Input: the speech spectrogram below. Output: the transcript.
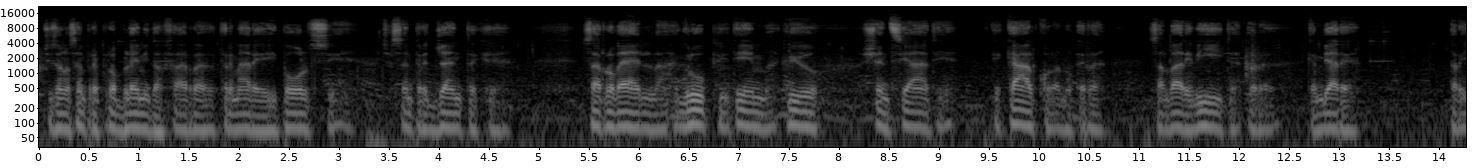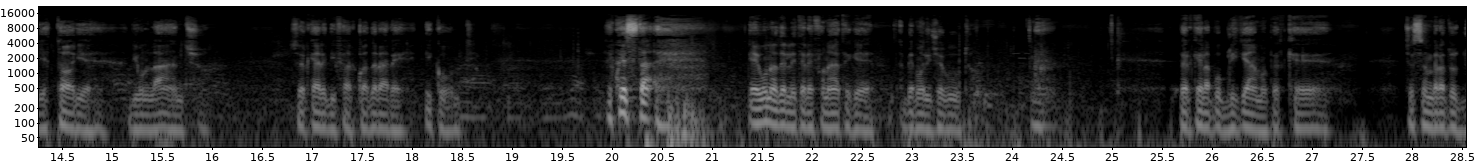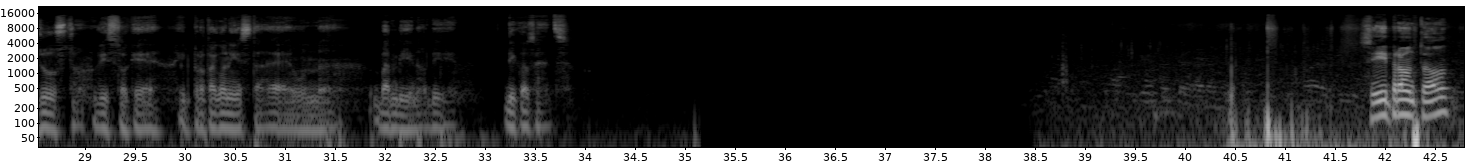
ci sono sempre problemi da far tremare i polsi, c'è sempre gente che s'arrovella, gruppi, team, crew, scienziati che calcolano per salvare vite, per cambiare traiettorie di un lancio, cercare di far quadrare i conti. E questa è una delle telefonate che abbiamo ricevuto. Perché la pubblichiamo? Perché ci è sembrato giusto, visto che il protagonista è un bambino di, di Cosenza. Sì, pronto?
